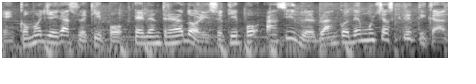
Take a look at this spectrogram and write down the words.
en cómo llega su equipo. El entrenador y su equipo han sido el blanco de muchas críticas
